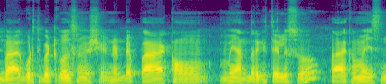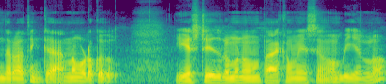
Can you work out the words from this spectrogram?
బాగా గుర్తుపెట్టుకోవాల్సిన విషయం ఏంటంటే పాకం మీ అందరికీ తెలుసు. పాకం వేసిన తర్వాత ఇంకా అన్నం ఉడకదు. ఏ స్టేజ్లో మనం పాకం వేసామో బియ్యంలో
